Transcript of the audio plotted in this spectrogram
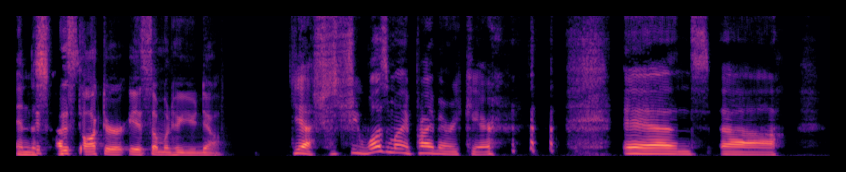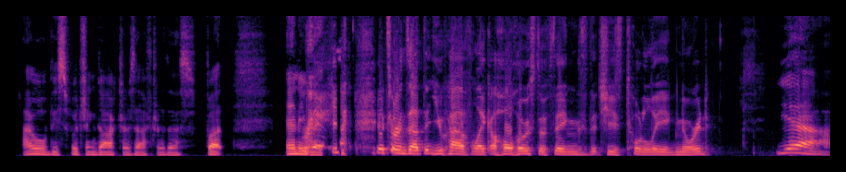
And this, this doctor is someone who you know. Yeah, she, she was my primary care, and uh, I will be switching doctors after this. But anyway, right. it turns out that you have like a whole host of things that she's totally ignored. Yeah,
